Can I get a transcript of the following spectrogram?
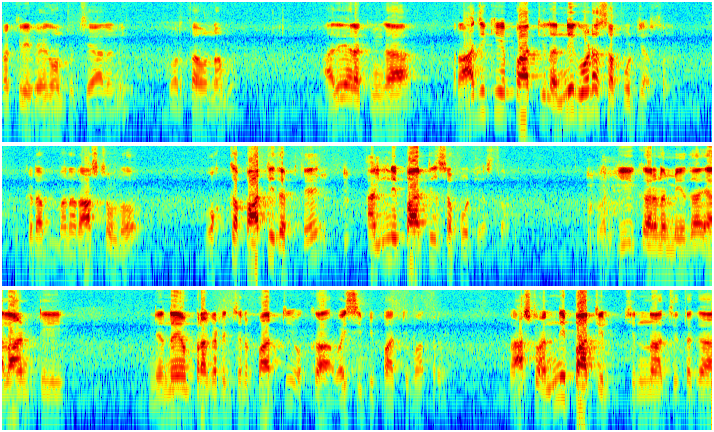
ప్రక్రియ వేగవంతం చేయాలని కోరుతా ఉన్నాము. అదే రకంగా రాజకీయ పార్టీలు అన్నీ కూడా సపోర్ట్ చేస్తున్నాయి. ఇక్కడ మన రాష్ట్రంలో ఒక్క పార్టీ తప్పితే అన్ని పార్టీలు సపోర్ట్ చేస్తాం వర్గీకరణ మీద ఎలాంటి నిర్ణయం ప్రకటించిన పార్టీ ఒక్క వైసీపీ పార్టీ మాత్రమే. రాష్ట్రం అన్ని పార్టీలు చిన్న చితగా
